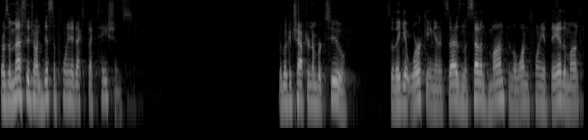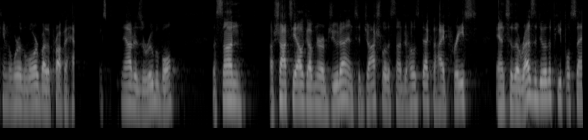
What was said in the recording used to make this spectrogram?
there was a message on disappointed expectations. We look at chapter number two. So they get working, and it says, In the seventh month, in the 120th day of the month, came the word of the Lord by the prophet now to Zerubbabel, the son of Shealtiel, governor of Judah, and to Joshua, the son of Jehozadak, the high priest, and to the residue of the people, saying,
